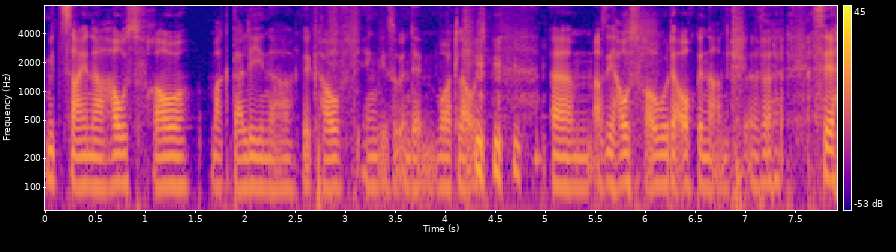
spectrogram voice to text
mit seiner Hausfrau Magdalena gekauft, irgendwie so in dem Wortlaut. ähm, also die Hausfrau wurde auch genannt. Also sehr,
